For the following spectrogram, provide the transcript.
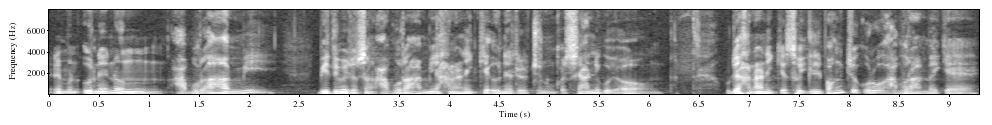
왜냐면 은혜는 아브라함이 믿음의 조상 아브라함이 하나님께 은혜를 주는 것이 아니고요. 우리 하나님께서 일방적으로 아브라함에게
